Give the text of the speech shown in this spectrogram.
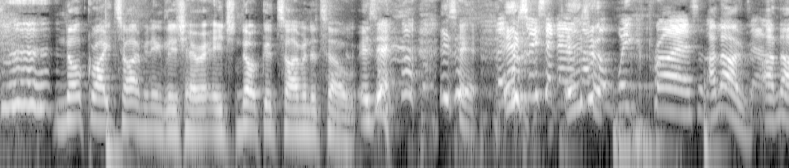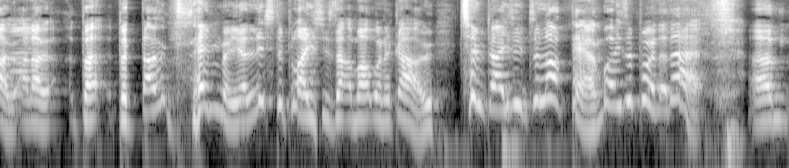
not great time in English Heritage, not good timing at all. Is it? Is it? They Is- probably sent out like it- a week prior to the I know, I know, I know. But but don't send me a list of places that I might want to go two days into lockdown. What is the point of that? Um,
